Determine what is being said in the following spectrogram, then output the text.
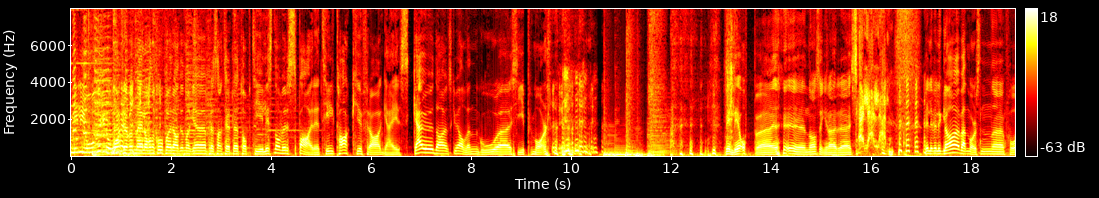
millioner kroner. Morgenklubben med Loven Co. på Radio Norge presenterte topp 10-listen over sparetiltak fra Geir Skau. Da ønsker vi alle en god, eh, kjip morgen. Veldig oppe når nå synger her eh, Veldig, veldig glad. Van Morrison eh, på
